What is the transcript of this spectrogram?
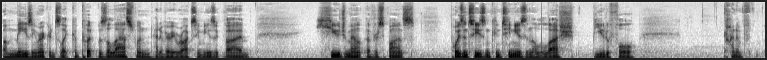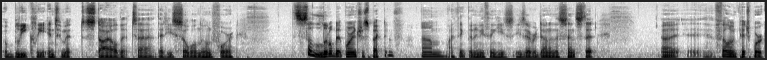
amazing records. Like Kaputt was the last one, had a very Roxy music vibe, huge amount of response. Poison Season continues in the lush, beautiful, kind of obliquely intimate style that uh, that he's so well known for. This is a little bit more introspective, um, I think, than anything he's he's ever done. In the sense that uh, a fellow in Pitchfork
